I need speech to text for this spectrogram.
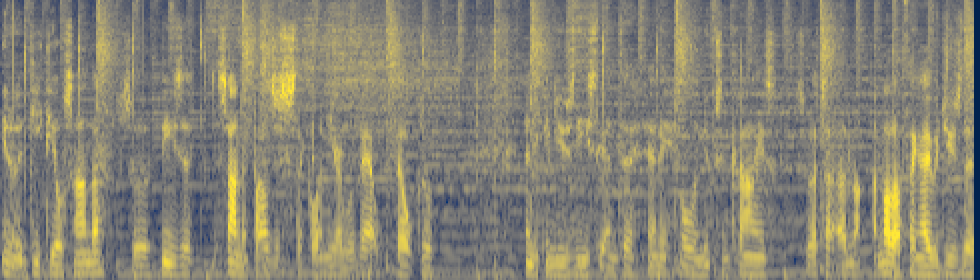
you know the detail sander. So these are the sanding pads just stick on here with velcro. And you can use these to get into any all the nooks and crannies. So that's a, another thing I would use the,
